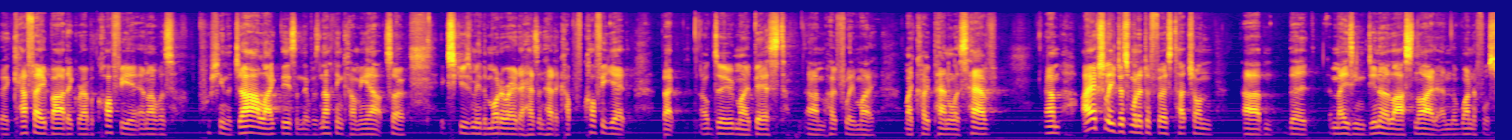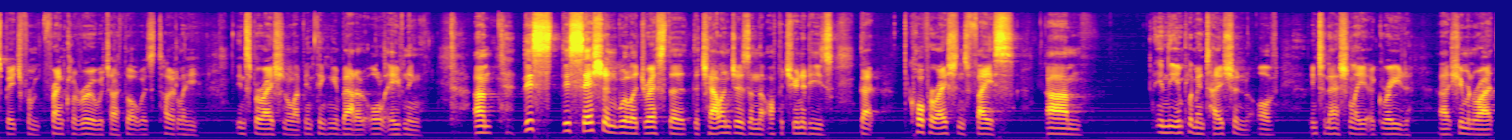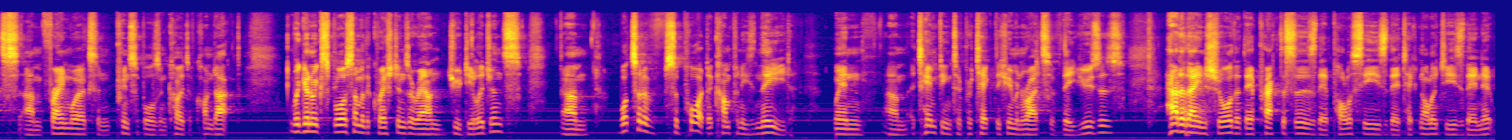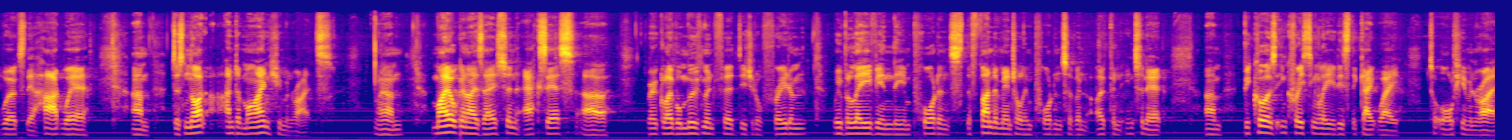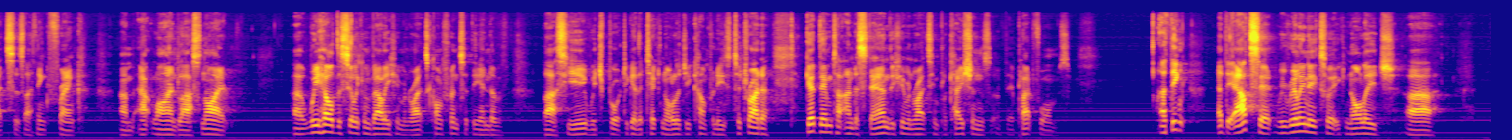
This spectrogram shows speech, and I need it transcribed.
the cafe bar to grab a coffee and I was pushing the jar like this and there was nothing coming out. So, excuse me, the moderator hasn't had a cup of coffee yet, but I'll do my best. Um, hopefully, my, my co panelists have. Um, I actually just wanted to first touch on um, the amazing dinner last night and the wonderful speech from Frank La Rue, which I thought was totally inspirational. I've been thinking about it all evening. Um, this, this session will address the, the challenges and the opportunities that corporations face um, in the implementation of internationally agreed uh, human rights um, frameworks and principles and codes of conduct. We're going to explore some of the questions around due diligence, um, what sort of support do companies need when um, attempting to protect the human rights of their users? How do they ensure that their practices, their policies, their technologies, their networks, their hardware um, does not undermine human rights? Um, my organisation, Access, uh, we're a global movement for digital freedom. We believe in the importance, the fundamental importance of an open internet um, because increasingly it is the gateway to all human rights, as I think Frank um, outlined last night. Uh, we held the Silicon Valley Human Rights Conference at the end of last year, which brought together technology companies to try to get them to understand the human rights implications of their platforms. I think at the outset, we really need to acknowledge uh,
